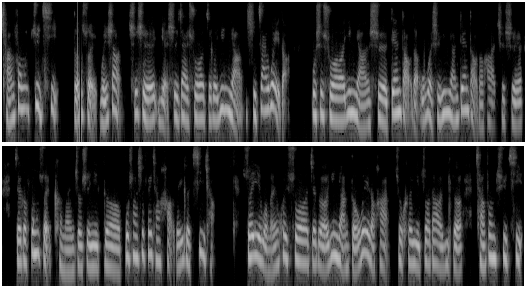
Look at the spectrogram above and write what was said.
藏风聚气得水为上，其实也是在说这个阴阳是在位的，不是说阴阳是颠倒的。如果是阴阳颠倒的话，其实这个风水可能就是一个不算是非常好的一个气场。所以我们会说，这个阴阳得位的话，就可以做到一个藏风聚气、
